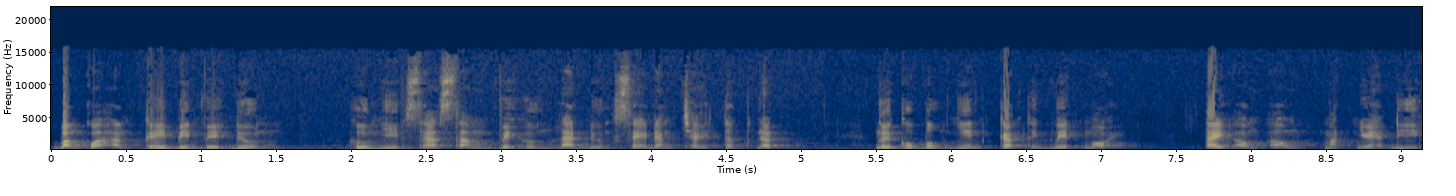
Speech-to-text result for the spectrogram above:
Băng qua hàng cây bên vệ đường, Hương nhìn xa xăm về hướng làn đường xe đang chạy tấp nập. Người cô bỗng nhiên cảm thấy mệt mỏi, tay ong ong, mắt nhòe đi.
